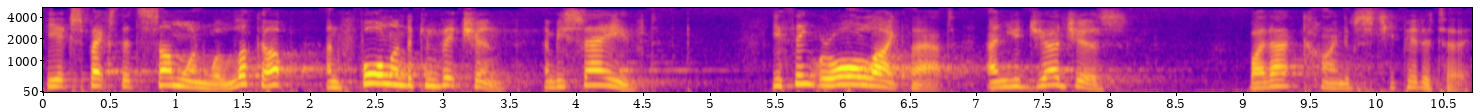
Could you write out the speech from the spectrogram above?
He expects that someone will look up and fall under conviction and be saved. You think we're all like that, and you judge us by that kind of stupidity.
